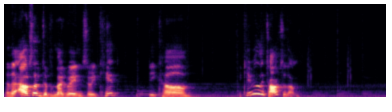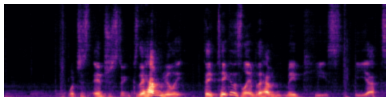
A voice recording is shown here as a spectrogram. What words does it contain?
And they're outside of diplomatic rating, so he can't become... He can't really talk to them. Which is interesting, because they haven't really... They've taken this land, but they haven't made peace yet.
